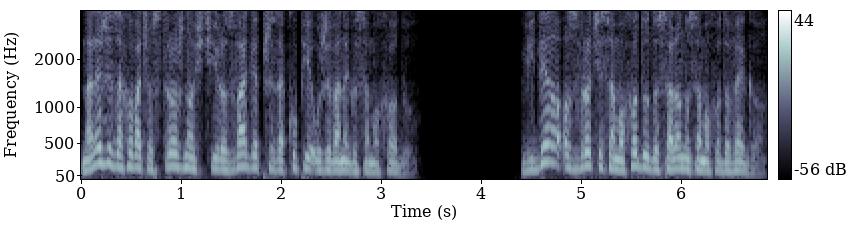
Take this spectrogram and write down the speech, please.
należy zachować ostrożność i rozwagę przy zakupie używanego samochodu. Wideo o zwrocie samochodu do salonu samochodowego.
